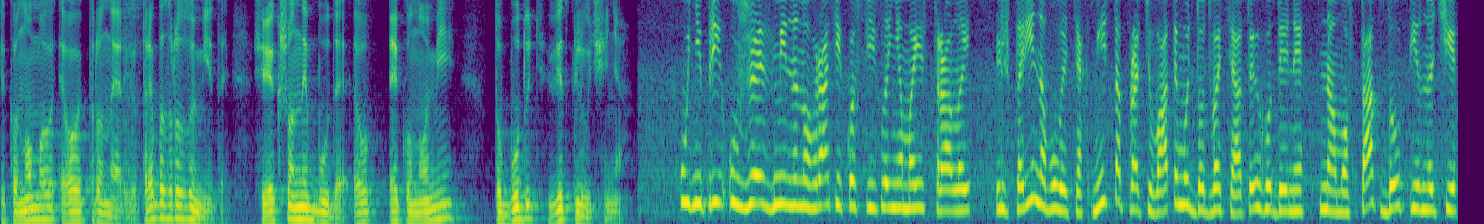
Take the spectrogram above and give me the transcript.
економили електроенергію. Треба зрозуміти, що якщо не буде ел- економії, то будуть відключення. У Дніпрі уже змінено графік освітлення магістралей. Ліхтарі на вулицях міста працюватимуть до 20-ї години, на мостах до півночі.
